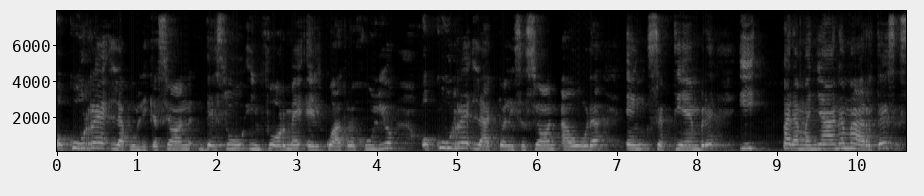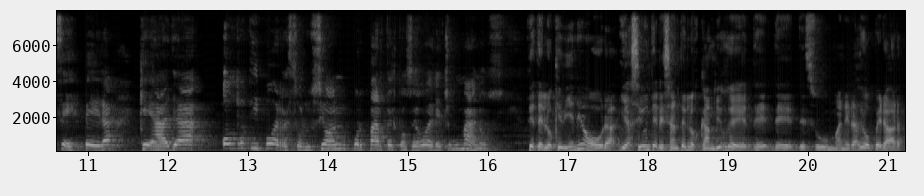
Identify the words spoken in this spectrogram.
ocurre la publicación de su informe el 4 de julio, ocurre la actualización ahora en septiembre y para mañana martes se espera que haya otro tipo de resolución por parte del Consejo de Derechos Humanos. Fíjate, lo que viene ahora, y ha sido interesante en los cambios de, su manera de operar,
